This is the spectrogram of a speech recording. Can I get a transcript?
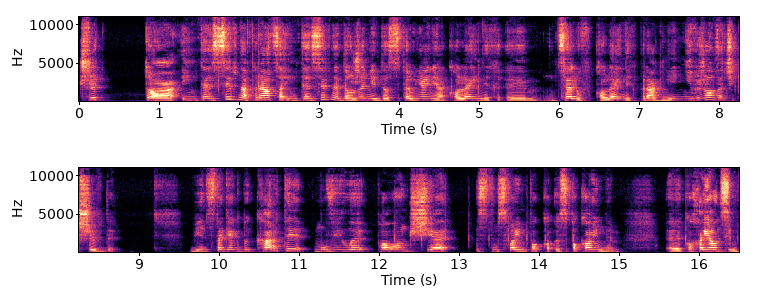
czy ta intensywna praca, intensywne dążenie do spełniania kolejnych ym, celów, kolejnych pragnień nie wyrządza ci krzywdy. Więc tak jakby karty mówiły, połącz się z tym swoim poko- spokojnym, y, kochającym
